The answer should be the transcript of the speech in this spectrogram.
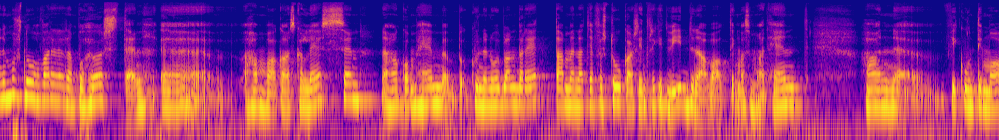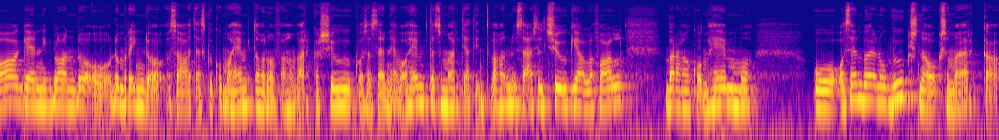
det måste nog ha varit redan på hösten. Eh, han var ganska ledsen när han kom hem. Kunde nog ibland berätta men att jag förstod kanske inte riktigt vidden av allting vad som hade hänt. Han eh, fick ont i magen ibland och de ringde och sa att jag skulle komma och hämta honom för han verkar sjuk. Och så sen när jag var och hämtade så märkte jag att inte var han nu särskilt sjuk i alla fall. Bara han kom hem. Och, och, och sen började nog vuxna också märka,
